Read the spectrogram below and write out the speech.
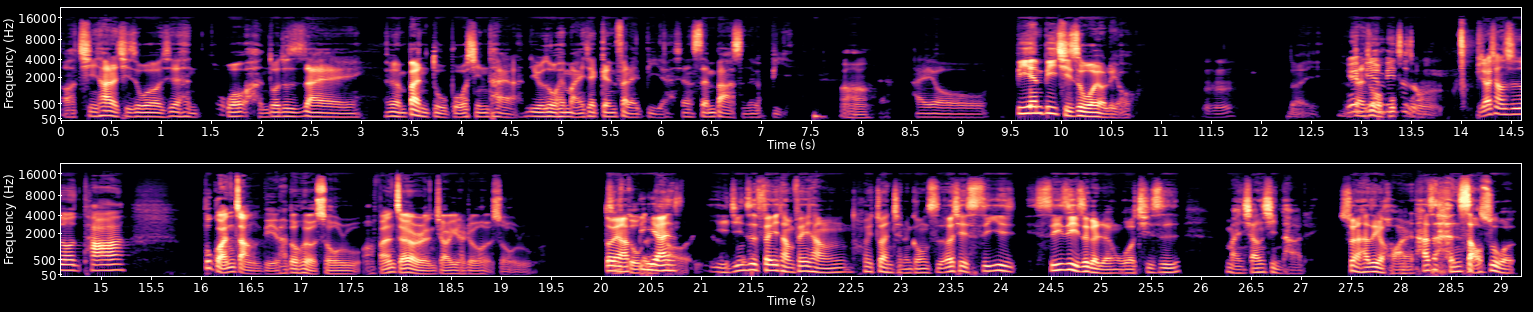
啊、哦，其他的其实我有些很我很多就是在。有点半赌博心态啊，例如说我会买一些 GameFi 币啊，像 Sandbox 那个币啊，还有 BNB，其实我有留，嗯哼，对，因为 BNB 这种比较像是说它不管涨跌它都会有收入啊，反正只要有人交易它就会有收入。对啊，币安已经是非常非常会赚钱的公司，而且 C CZ 这个人我其实蛮相信他的，虽然他是一个华人，他是很少数我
